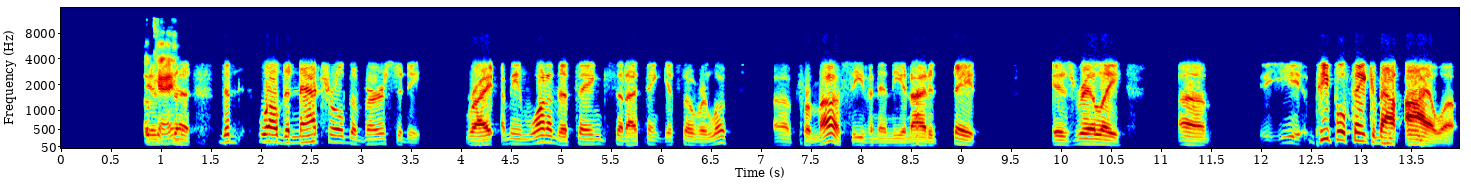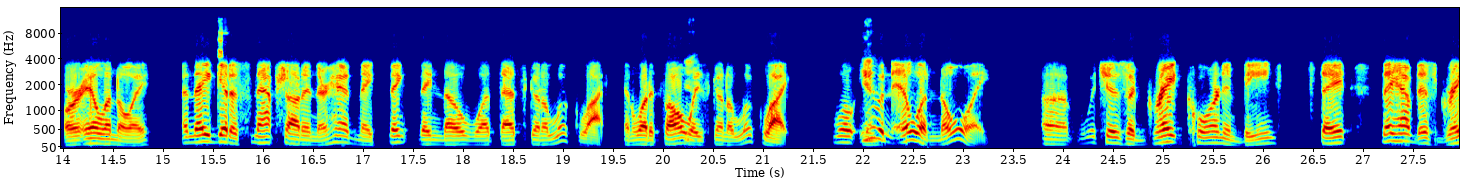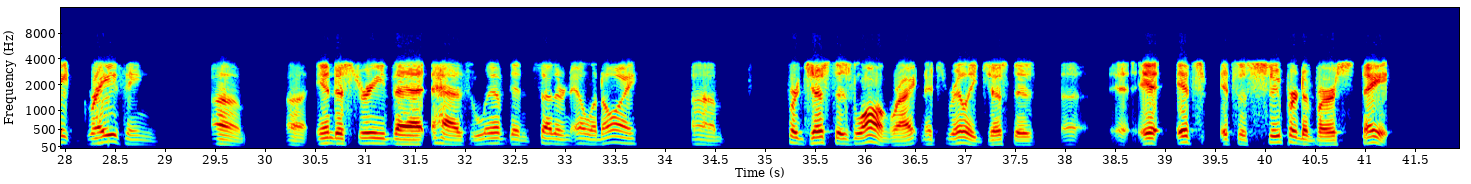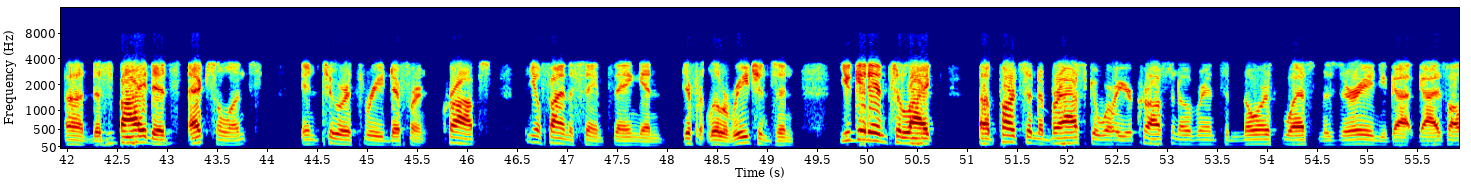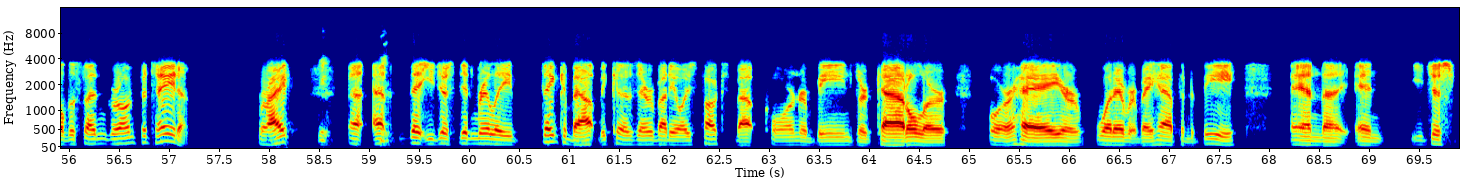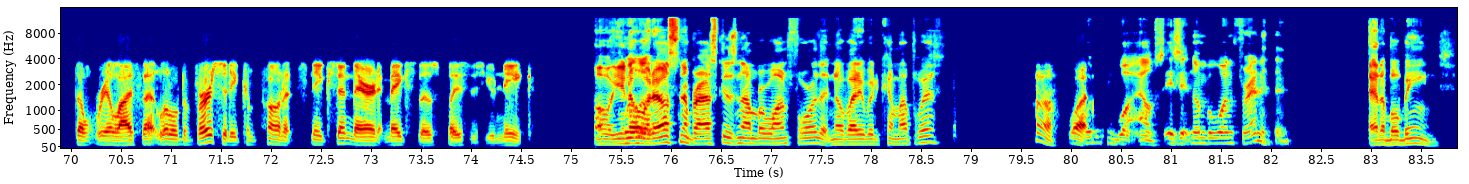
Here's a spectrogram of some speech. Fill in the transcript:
Okay. The, the well, the natural diversity, right? I mean, one of the things that I think gets overlooked uh, from us, even in the United States, is really uh, people think about Iowa or Illinois and they get a snapshot in their head and they think they know what that's going to look like and what it's always yeah. going to look like. Well, yeah. even Illinois, uh, which is a great corn and bean state, they have this great grazing um, uh, industry that has lived in southern Illinois um, for just as long, right? And it's really just as uh, it, it's it's a super diverse state. Uh, mm-hmm. despite its excellence in two or three different crops, you'll find the same thing in different little regions. And you get into like uh, parts of Nebraska where you're crossing over into northwest Missouri, and you got guys all of a sudden growing potato, right? Yeah. Uh, uh, that you just didn't really think about because everybody always talks about corn or beans or cattle or or hay or whatever it may happen to be, and uh, and you just don't realize that little diversity component sneaks in there and it makes those places unique. Oh, you well, know what else Nebraska's number one for that nobody would come up with? Huh? What? What else? Is it number one for anything? Edible beans.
